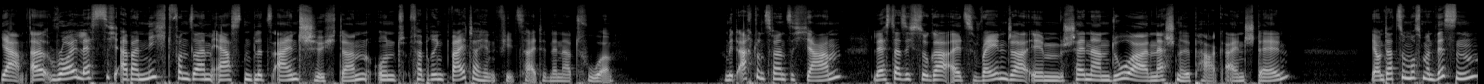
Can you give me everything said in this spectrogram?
Ja, äh, Roy lässt sich aber nicht von seinem ersten Blitz einschüchtern und verbringt weiterhin viel Zeit in der Natur. Mit 28 Jahren lässt er sich sogar als Ranger im Shenandoah National Park einstellen. Ja, und dazu muss man wissen,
